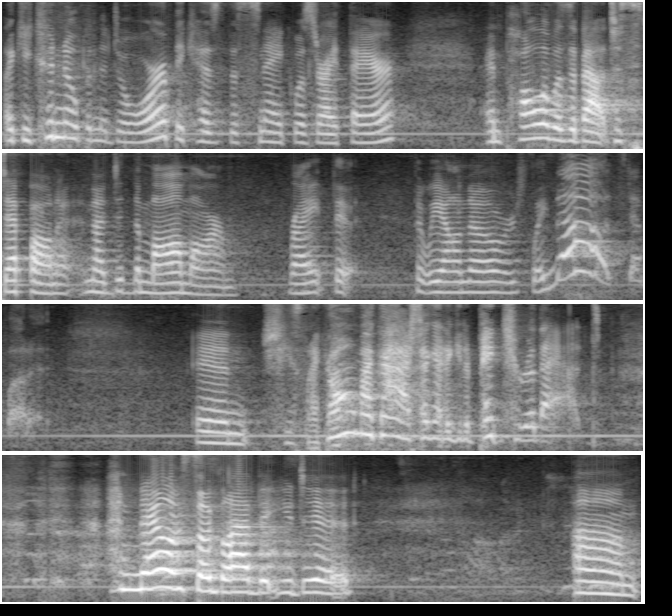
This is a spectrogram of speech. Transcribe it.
Like you couldn't open the door because the snake was right there. And Paula was about to step on it, and I did the mom arm, right? That, that we all know. We're just like, no, step on it. And she's like, oh my gosh, I got to get a picture of that. and now I'm so glad that you did. Um,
